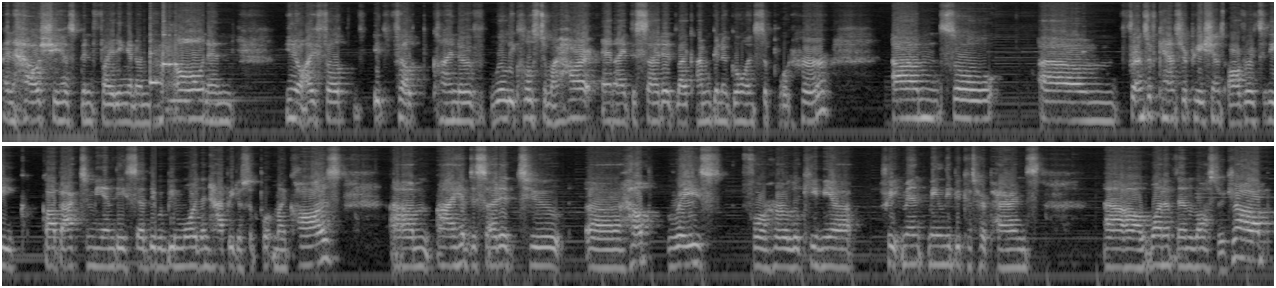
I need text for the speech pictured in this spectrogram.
and how she has been fighting it on her own. And you know, I felt it felt kind of really close to my heart, and I decided like I'm gonna go and support her. Um, so um, Friends of Cancer Patients obviously got back to me and they said they would be more than happy to support my cause. Um, I have decided to uh, help raise for her leukemia treatment, mainly because her parents, uh, one of them lost their job.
